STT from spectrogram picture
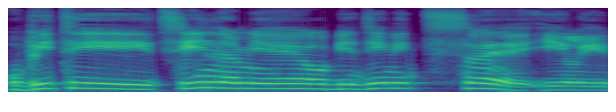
U biti cilj nam je objediniti sve ili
